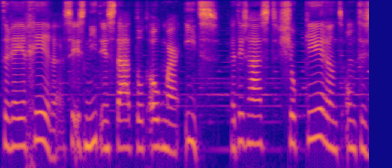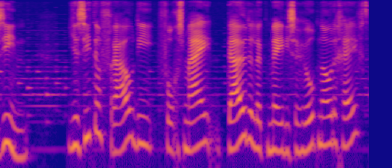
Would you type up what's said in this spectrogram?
te reageren. Ze is niet in staat tot ook maar iets. Het is haast chockerend om te zien. Je ziet een vrouw die volgens mij duidelijk medische hulp nodig heeft.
